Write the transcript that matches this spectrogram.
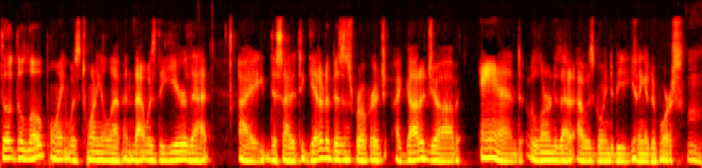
The the low point was 2011 that was the year that I decided to get out of business brokerage. I got a job and learned that I was going to be getting a divorce. Mm.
